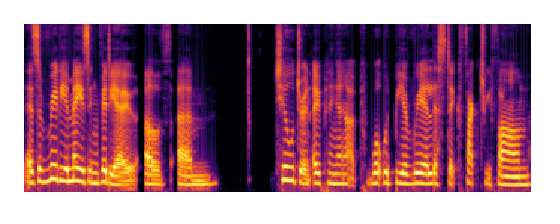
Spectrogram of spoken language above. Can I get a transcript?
There's a really amazing video of um, children opening up what would be a realistic factory farm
